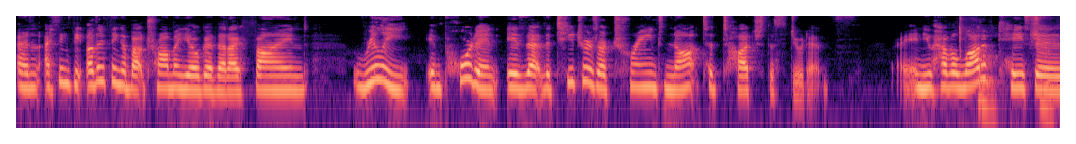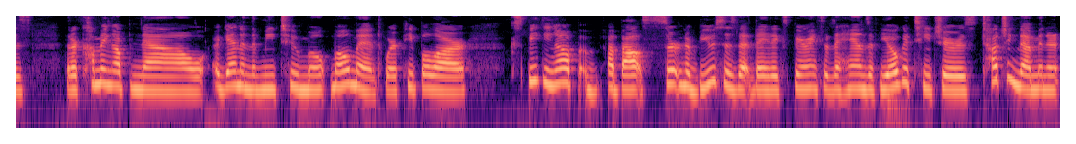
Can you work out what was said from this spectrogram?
And I think the other thing about trauma yoga that I find really important is that the teachers are trained not to touch the students. Right? And you have a lot of mm, cases sure. that are coming up now, again, in the Me Too mo- moment, where people are speaking up about certain abuses that they had experienced at the hands of yoga teachers, touching them in, a,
